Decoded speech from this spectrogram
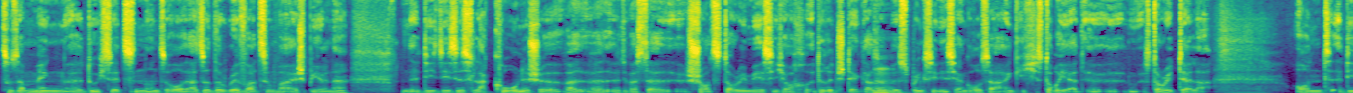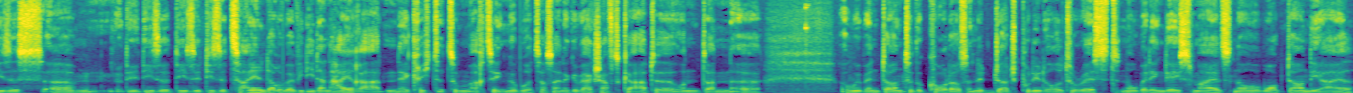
Zusammenhängen äh, durchsetzen und so. Also The River zum Beispiel, ne? Die, dieses lakonische, was da Short Story mäßig auch drin steckt. Also mhm. Springsteen ist ja ein großer eigentlich Story, äh, Storyteller. Und dieses, ähm, die, diese, diese, diese Zeilen darüber, wie die dann heiraten. Er kriegt zum 18. Geburtstag seine Gewerkschaftskarte und dann äh, We went down to the courthouse and the judge put it all to rest. No wedding day smiles, no walk down the aisle,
